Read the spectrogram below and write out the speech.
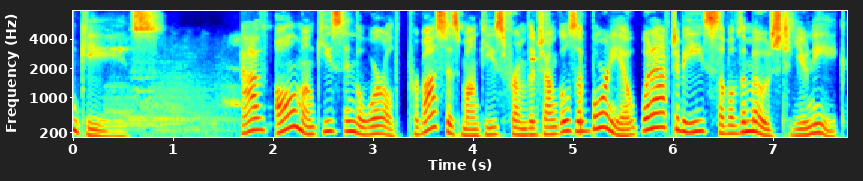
monkeys. Of all monkeys in the world, proboscis monkeys from the jungles of Borneo would have to be some of the most unique.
